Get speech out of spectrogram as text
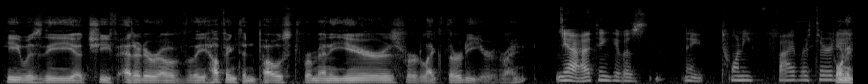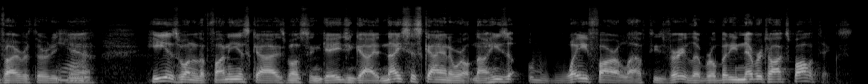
He was the uh, chief editor of the Huffington Post for many years, for like 30 years, right? Yeah, I think it was like 25 or 30. 25 or 30, yeah. Yeah. He is one of the funniest guys, most engaging guy, nicest guy in the world. Now, he's way far left. He's very liberal, but he never talks politics.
